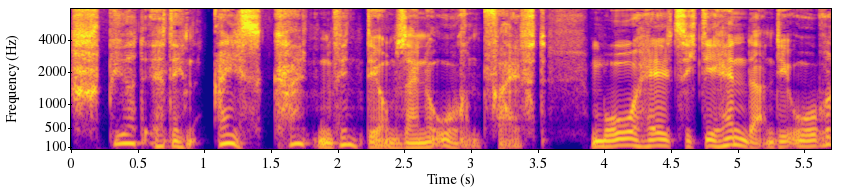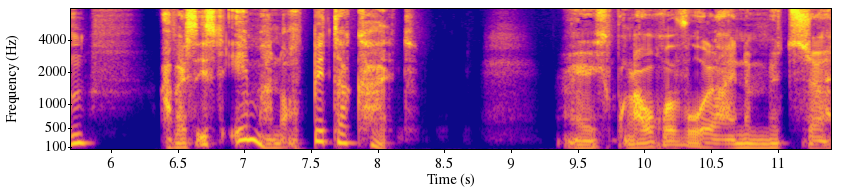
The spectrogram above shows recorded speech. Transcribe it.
spürt er den eiskalten Wind, der um seine Ohren pfeift. Mo hält sich die Hände an die Ohren, aber es ist immer noch bitterkalt. Ich brauche wohl eine Mütze,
